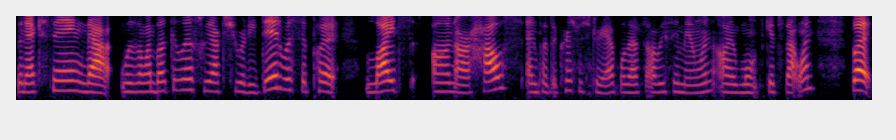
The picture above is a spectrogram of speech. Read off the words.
The next thing that was on my bucket list, we actually already did, was to put lights on our house and put the Christmas tree up. Well, that's obviously my one. I won't skip to that one. But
